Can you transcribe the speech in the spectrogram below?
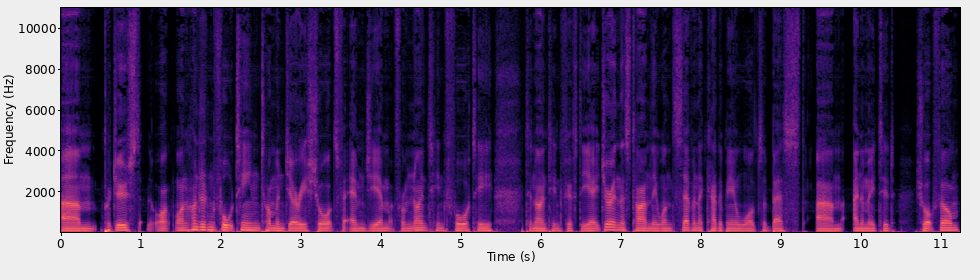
um, produced 114 Tom and Jerry shorts for MGM from 1940 to 1958. During this time, they won seven Academy Awards for Best um, Animated Short Film,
